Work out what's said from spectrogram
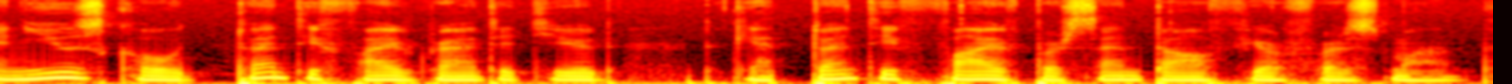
and use code 25gratitude to get 25% off your first month.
